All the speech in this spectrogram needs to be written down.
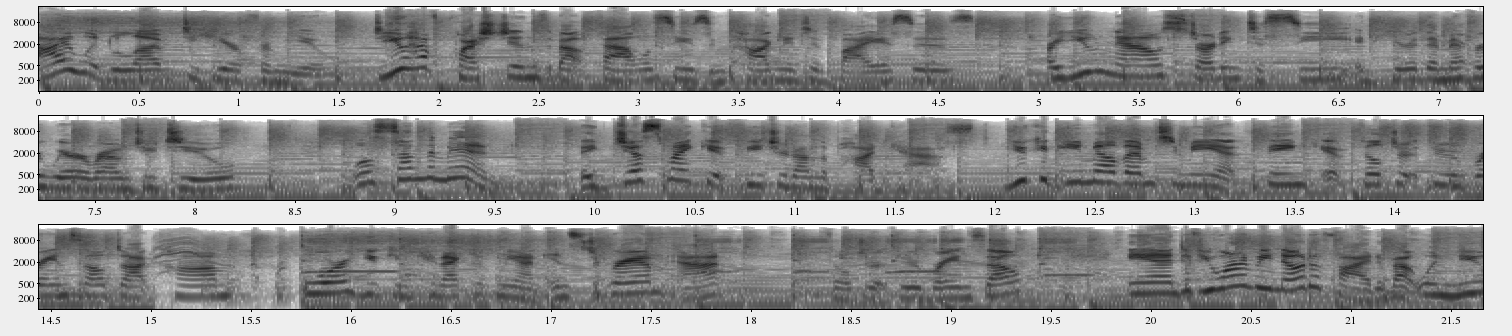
I would love to hear from you. Do you have questions about fallacies and cognitive biases? Are you now starting to see and hear them everywhere around you too? Well, send them in. They just might get featured on the podcast. You can email them to me at think at filteritthroughbraincell.com or you can connect with me on Instagram at filteritthroughbraincell. And if you want to be notified about when new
